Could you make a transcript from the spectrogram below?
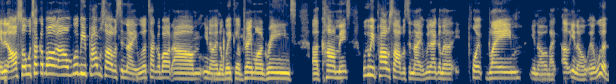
and then also we'll talk about um, we'll be problem solvers tonight. We'll talk about um, you know, in the wake of Draymond Green's uh, comments, we're gonna be problem solvers tonight. We're not gonna point blame you know, like uh, you know, and we'll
